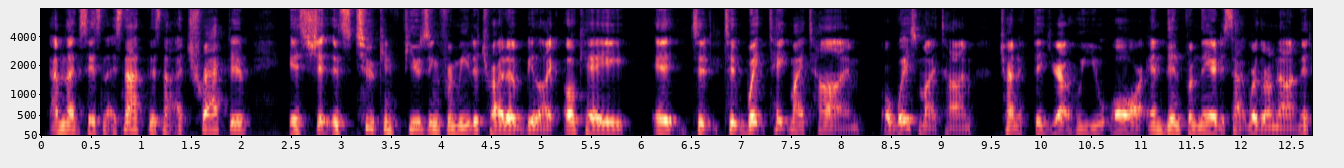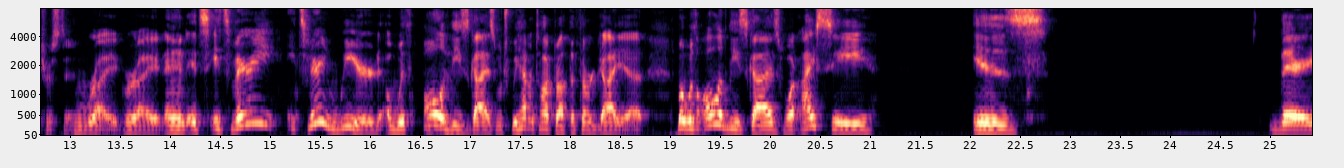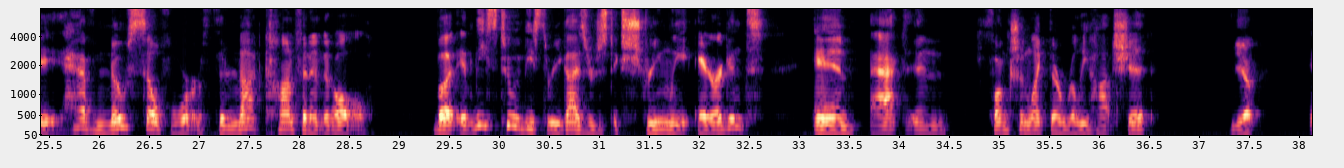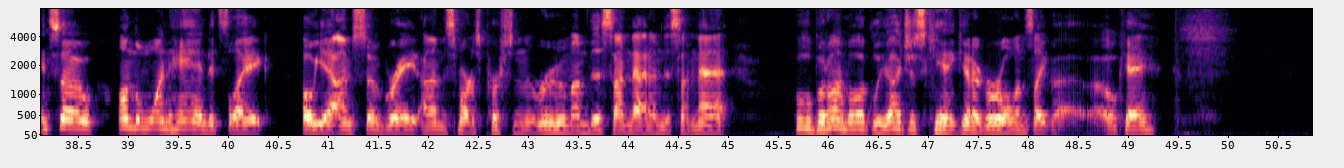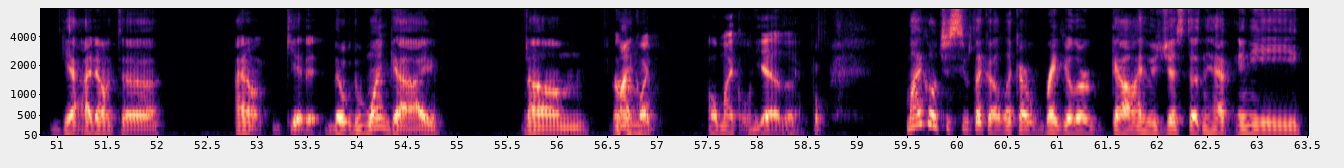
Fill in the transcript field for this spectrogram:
I'm not gonna say it's not it's not it's not attractive. It's just it's too confusing for me to try to be like okay it, to to wait take my time or waste my time trying to figure out who you are and then from there decide whether or not I'm interested. Right, right. And it's it's very it's very weird with all of these guys, which we haven't talked about the third guy yet. But with all of these guys, what I see is they have no self-worth. They're not confident at all. But at least two of these three guys are just extremely arrogant and act and function like they're really hot shit. Yep. And so, on the one hand, it's like, oh yeah, I'm so great. I'm the smartest person in the room. I'm this, I'm that, I'm this, I'm that. Oh, but I'm ugly. I just can't get a girl. And it's like, uh, okay. yeah, I don't uh I don't get it. The the one guy um Urban Michael White- Oh, Michael. Yeah. The, Michael just seems like a like a regular guy who just doesn't have any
